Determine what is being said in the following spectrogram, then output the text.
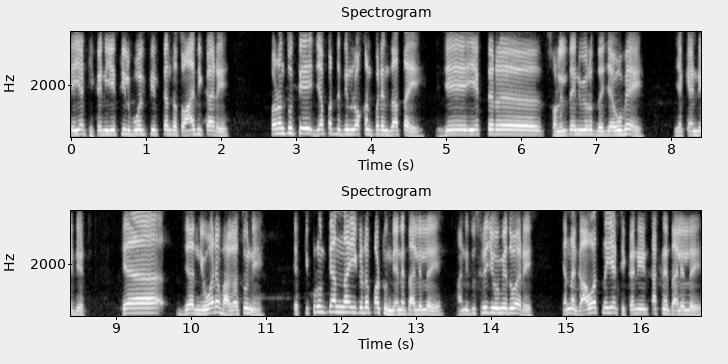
ते या ठिकाणी येतील बोलतील त्यांचा तो अधिकार आहे. परंतु ते ज्या पद्धतीने लोकांपर्यंत जात आहे जे एकतर अं, सोनलताईं विरुद्ध ज्या उभ्या आहे ज्या कॅन्डिडेट त्या ज्या निवाऱ्या भागातून आहे त्या तिकडून त्यांना इकडं पाठवून देण्यात आलेलं आहे. आणि दुसरे जे उमेदवार आहे यांना गावातनं या ठिकाणी टाकण्यात आलेलं आहे.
